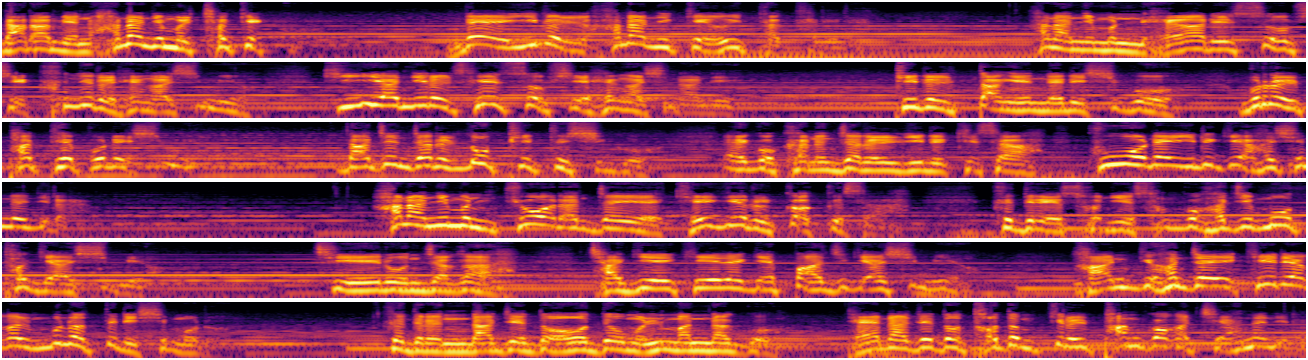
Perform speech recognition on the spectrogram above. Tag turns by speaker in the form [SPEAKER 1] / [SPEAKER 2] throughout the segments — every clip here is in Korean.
[SPEAKER 1] 나라면 하나님을 찾겠고 내 일을 하나님께 의탁하리라. 하나님은 헤아릴 수 없이 큰 일을 행하시며 기이한 일을 셀 수 없이 행하시나니 비를 땅에 내리시고 물을 밭에 보내시며 낮은 자를 높이 드시고 애곡하는 자를 일으키사 구원에 이르게 하시느니라. 하나님은 교활한 자의 계계를 꺾으사 그들의 손이 성공하지 못하게 하시며 지혜로운 자가 자기의 계략에 빠지게 하시며 간교한 자의 계략을 무너뜨리시므로 그들은 낮에도 어두움을 만나고 대낮에도 더듬기를 밤과 같이 하느니라.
